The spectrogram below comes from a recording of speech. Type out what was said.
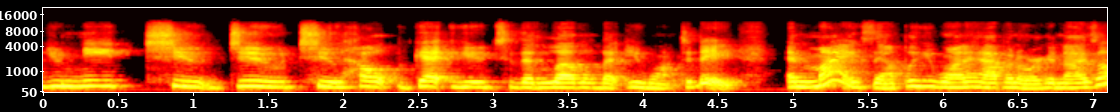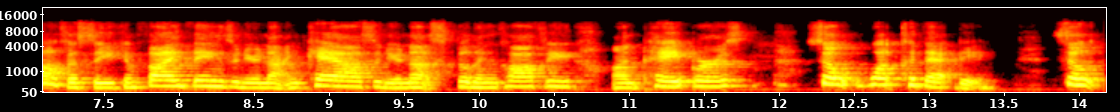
you need to do to help get you to the level that you want to be. In my example, you want to have an organized office so you can find things and you're not in chaos and you're not spilling coffee on papers. So, what could that be? So,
